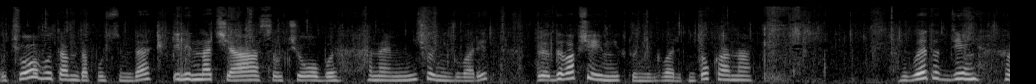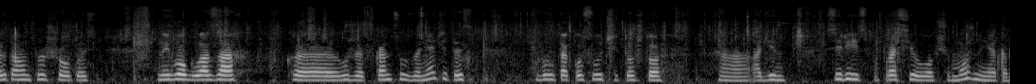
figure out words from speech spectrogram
учебы, там, допустим, да, или на час учебы, она им ничего не говорит. Да, да вообще им никто не говорит, не только она. В этот день, когда он пришел, то есть на его глазах к- уже к концу занятий, то есть был такой случай, то, что а, один сириец попросил, в общем, можно я там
